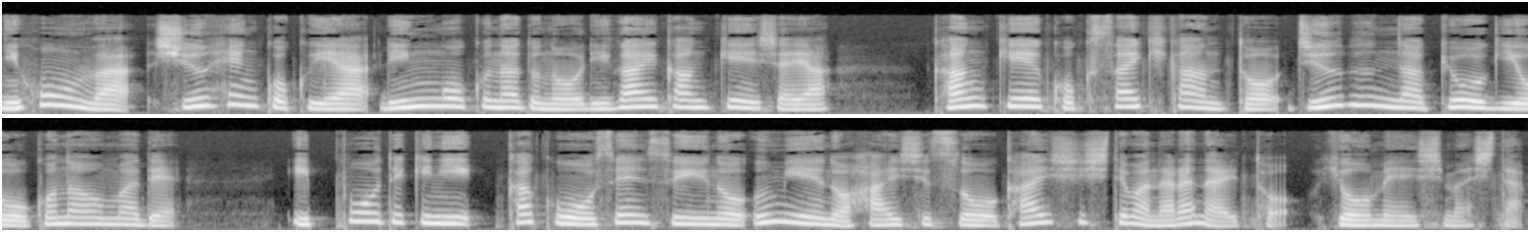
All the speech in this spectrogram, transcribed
日本は周辺国や隣国などの利害関係者や関係国際機関と十分な協議を行うまで、一方的に核汚染水の海への排出を開始してはならないと表明しました。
